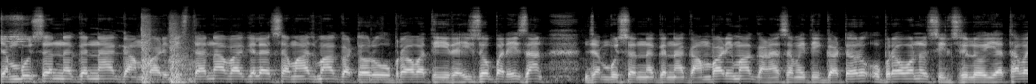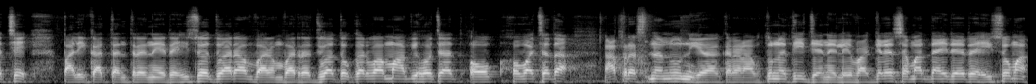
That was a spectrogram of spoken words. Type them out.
જંબુસર નગરના ગામવાડી વિસ્તારના વાઘેલા સમાજમાં ગટરો ઉભરાવાથી રહીશો પરેશાન. જંબુસર નગરના ગામવાડીમાં ઘણા સમયથી ગટરો ઉભરાવવાનો સિલસિલો યથાવત છે. પાલિકા તંત્રને રહીશો દ્વારા વારંવાર રજૂઆતો કરવામાં આવી હોવા છતાં આ પ્રશ્નનું નિરાકરણ આવતું નથી, જેને લઈ વાઘેલા સમાજના રહીશોમાં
